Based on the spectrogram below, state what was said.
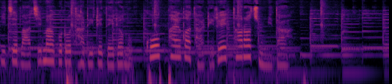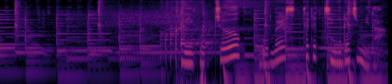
이제 마지막으로 다리를 내려놓고 팔과 다리를 털어줍니다. 그리고 쭉 몸을 스트레칭을 해줍니다.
